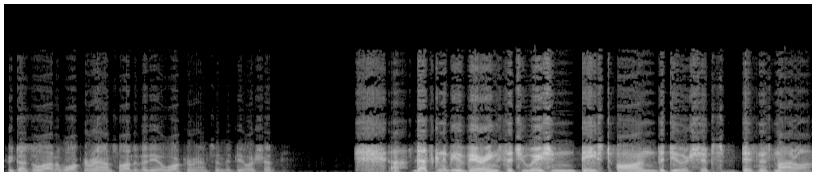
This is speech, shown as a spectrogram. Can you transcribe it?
who does a lot of walkarounds, a lot of video walkarounds in the dealership? Uh, that's going to be a varying situation based on the dealership's business model.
